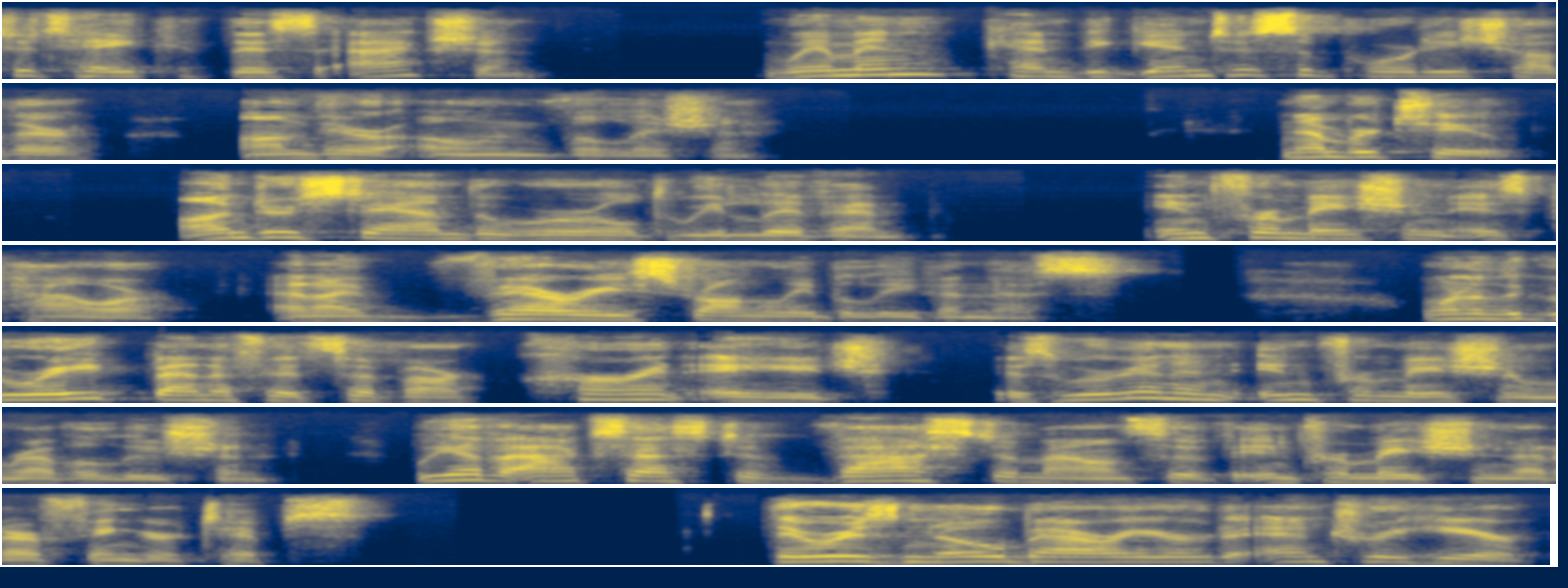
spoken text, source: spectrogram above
to take this action. Women can begin to support each other on their own volition. Number two, understand the world we live in. Information is power, and I very strongly believe in this. One of the great benefits of our current age is we're in an information revolution. We have access to vast amounts of information at our fingertips. There is no barrier to entry here.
